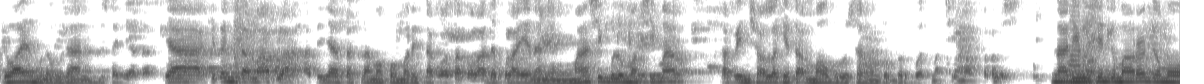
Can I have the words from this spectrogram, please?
Doain mudah-mudahan bisa di atas. Ya kita minta maaf lah artinya atas nama pemerintah kota kalau ada pelayanan yang masih belum maksimal tapi insya Allah kita mau berusaha untuk berbuat maksimal terus. Nah di musim kemarin kamu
